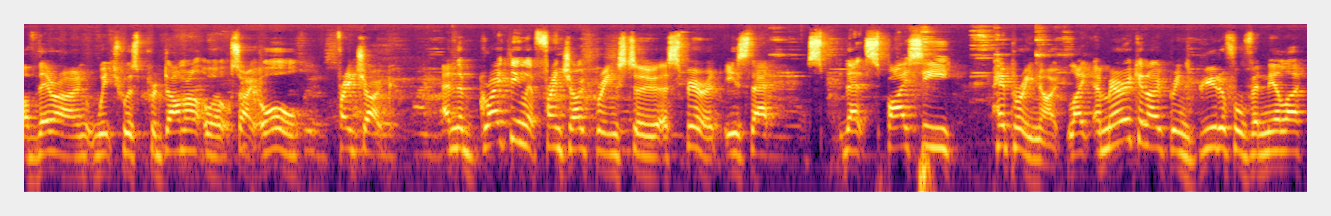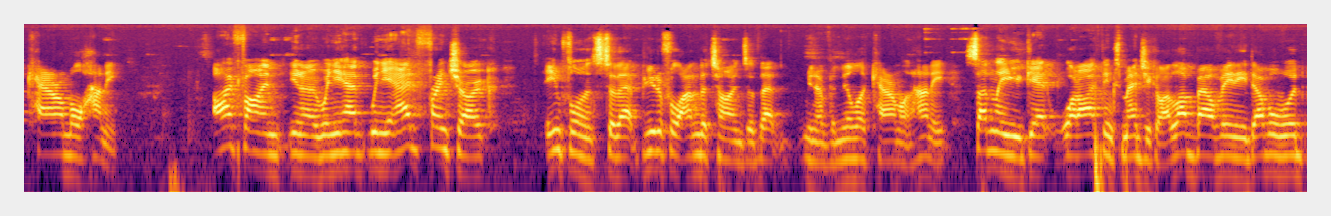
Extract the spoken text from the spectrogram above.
of their own, which was predominant, well, sorry, all French oak. And the great thing that French oak brings to a spirit is that that spicy, peppery note. Like American oak brings beautiful vanilla, caramel, honey. I find, you know, when you have when you add French oak influence to that beautiful undertones of that, you know, vanilla, caramel, and honey, suddenly you get what I think's magical. I love Balvenie Doublewood.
